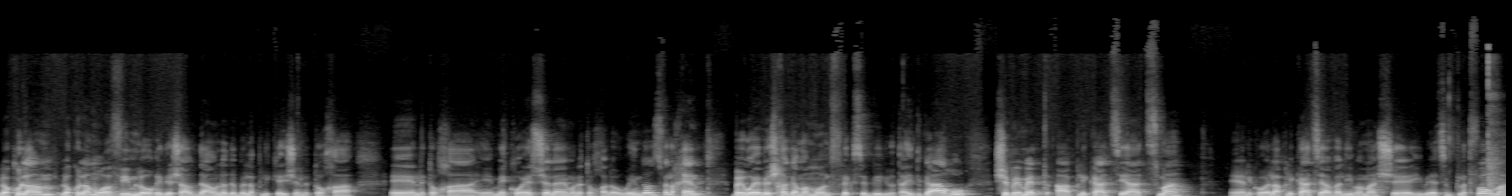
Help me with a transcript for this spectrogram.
לא כולם, לא כולם אוהבים להוריד ישר Downloadable Application לתוך ה... אה, לתוך ה-MacOS שלהם או לתוך ה-Low Windows, ולכן ב-web יש לך גם המון flexibility. האתגר הוא שבאמת האפליקציה עצמה, אה, אני קורא לה אפליקציה, אבל היא ממש, אה, היא בעצם פלטפורמה,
